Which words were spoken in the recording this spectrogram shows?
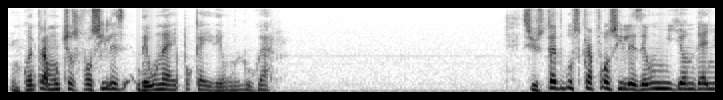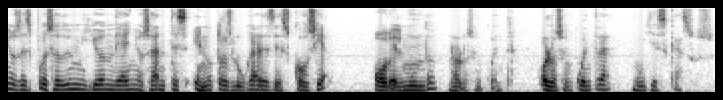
Encuentra muchos fósiles de una época y de un lugar. Si usted busca fósiles de un millón de años después o de un millón de años antes en otros lugares de Escocia o del mundo, no los encuentra, o los encuentra muy escasos.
